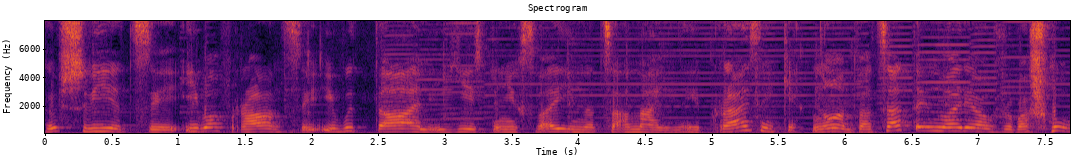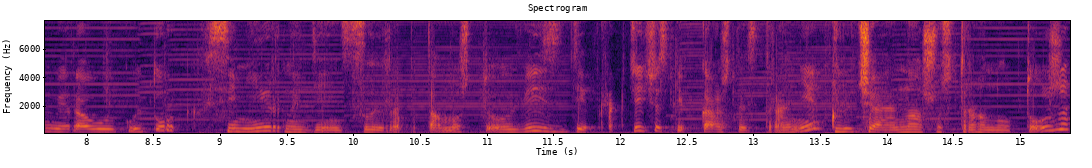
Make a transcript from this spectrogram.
и в Швеции, и во Франции, и в Италии, есть у них свои национальные праздники, но а 20 января уже вошел в мировую культуру как Всемирный день сыра, потому что везде, практически в каждой стране, включая нашу страну тоже,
